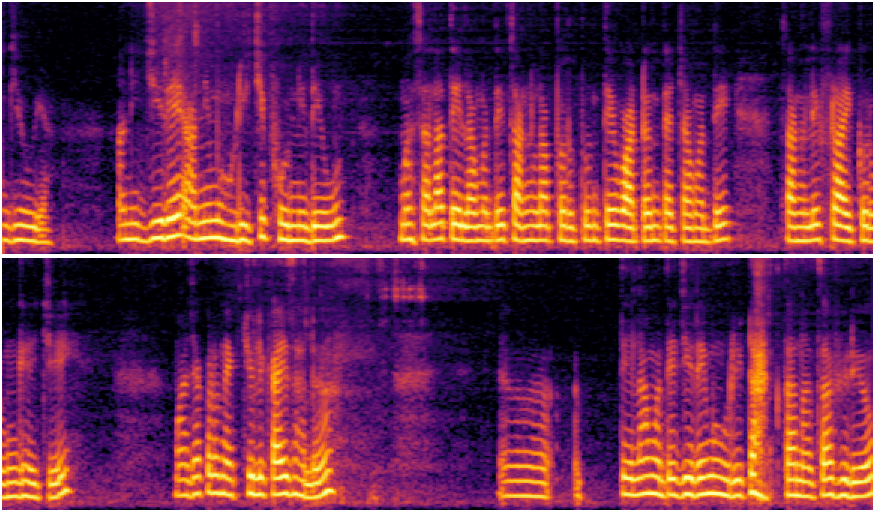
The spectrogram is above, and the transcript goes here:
घेऊया. आणि जिरे आणि मोहरीची फोडणी देऊन मसाला तेलामध्ये चांगला परतून ते वाटण त्याच्यामध्ये चांगले फ्राय करून घ्यायचे. माझ्याकडून ॲक्च्युली काय झालं तेलामध्ये जिरे मोहरी टाकतानाचा व्हिडिओ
